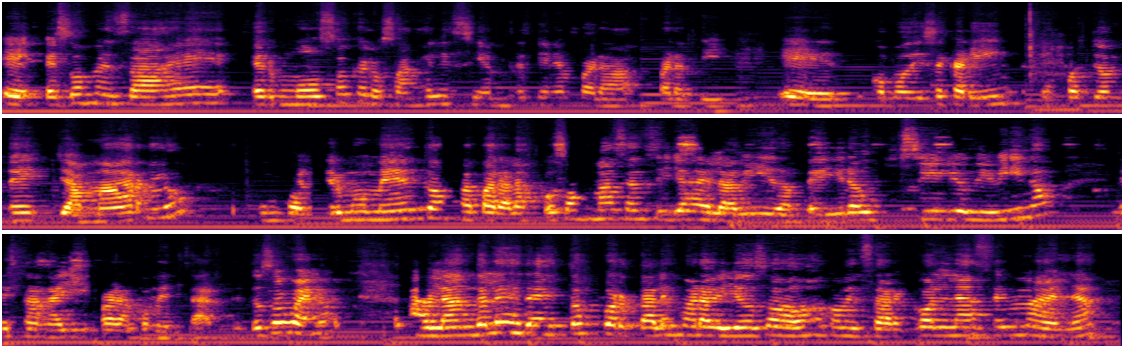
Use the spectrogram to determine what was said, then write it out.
eh, esos mensajes hermosos que Los Ángeles siempre tienen para, para ti. Eh, como dice Karim, es cuestión de llamarlo en cualquier momento, hasta para las cosas más sencillas de la vida, pedir auxilio divino, están allí para comentarte. Entonces, bueno, hablándoles de estos portales maravillosos, vamos a comenzar con la semana,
